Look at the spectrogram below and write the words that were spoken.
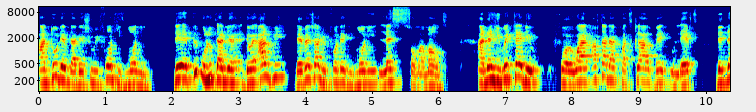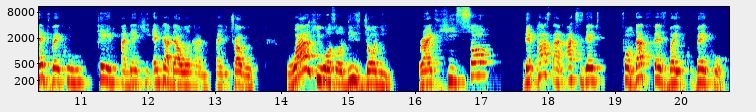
and told them that they should refund his money. The people looked at them, they were angry. They eventually refunded his money, less some amount. And then he waited for a while. After that particular vehicle left, the next vehicle came and then he entered that one and, and he traveled. While he was on this journey, right, he saw they passed an accident from that first vehicle.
